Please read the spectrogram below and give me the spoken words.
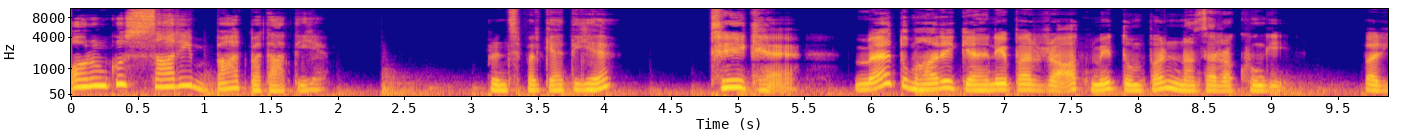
और उनको सारी बात बताती है। प्रिंसिपल कहती है, ठीक है, मैं तुम्हारे कहने पर रात में तुम पर नज़र रखूँगी, पर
